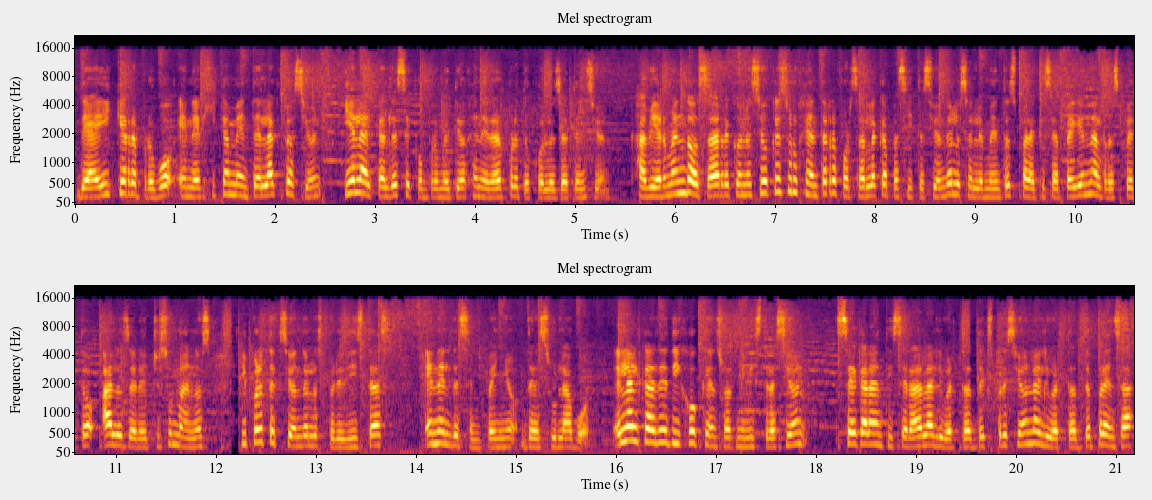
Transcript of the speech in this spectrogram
De ahí que reprobó enérgicamente la actuación y el alcalde se comprometió a generar protocolos de atención. Javier Mendoza reconoció que es urgente reforzar la capacitación de los elementos para que se apeguen al respeto a los derechos humanos y protección de los periodistas en el desempeño de su labor. El alcalde dijo que en su administración se garantizará la libertad de expresión, la libertad de prensa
